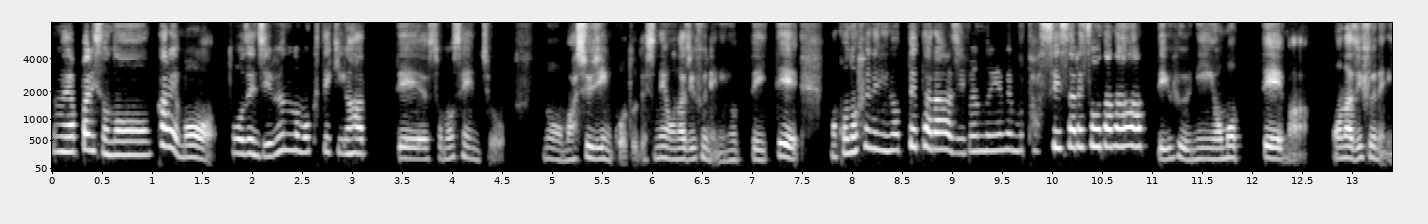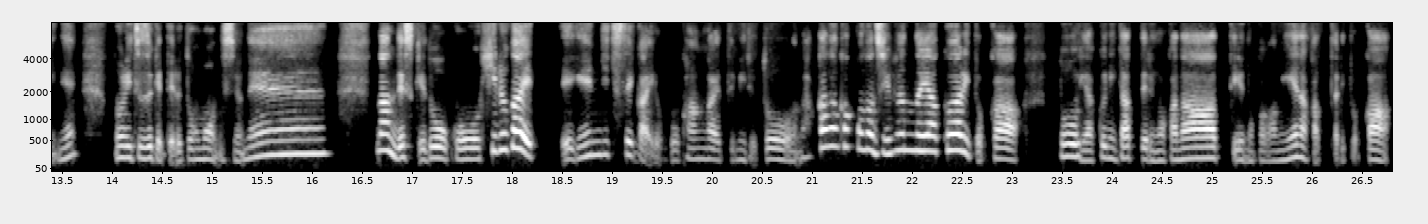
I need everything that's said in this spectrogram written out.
でもやっぱりその彼も当然自分の目的があって、その船長の、まあ、主人公とですね、同じ船に乗っていて、まあ、この船に乗ってたら自分の夢も達成されそうだなっていうふうに思って、まあ、同じ船にね、乗り続けてると思うんですよね。なんですけど、こう、翻って現実世界をこう考えてみると、なかなかこの自分の役割とか、どう役に立ってるのかなっていうのが見えなかったりとか、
